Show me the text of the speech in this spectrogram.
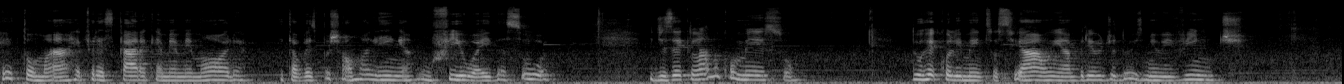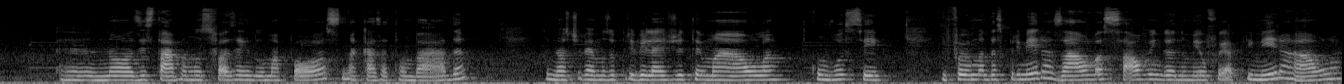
retomar, refrescar aqui a minha memória e talvez puxar uma linha, um fio aí da sua e dizer que lá no começo do recolhimento social, em abril de 2020, eh, nós estávamos fazendo uma pós na Casa Tombada e nós tivemos o privilégio de ter uma aula com você. E foi uma das primeiras aulas, salvo engano meu, foi a primeira aula,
